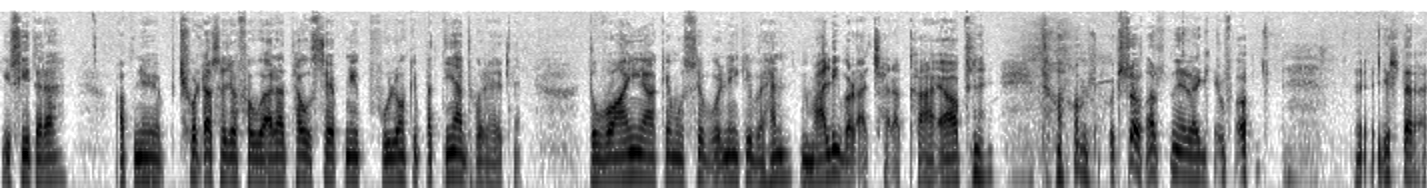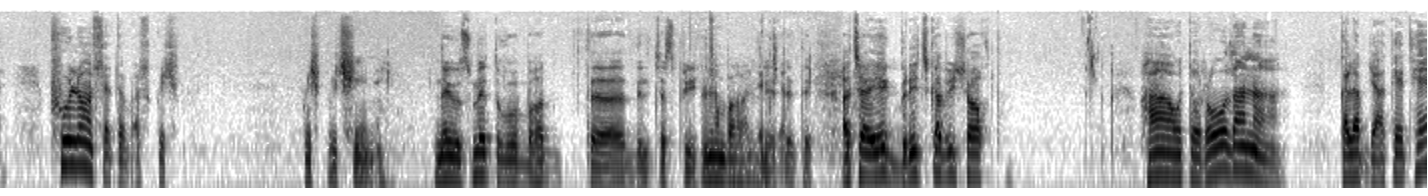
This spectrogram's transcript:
اسی طرح اپنے چھوٹا سا جو فوارہ تھا اس سے اپنی پھولوں کی پتیاں دھو رہے تھے۔ تو وہ آئیں آ کے مجھ سے بولیں کہ بہن مالی بڑا اچھا رکھا ہے آپ نے۔ تو ہم لوگ سب ہنسنے لگے بہت۔ اس طرح پھولوں سے تو بس کچھ کچھ پوچھیے نہیں۔ نہیں اس میں تو وہ بہت دلچسپی بہت لیتے۔ تھے۔ اچھا ایک برج کا بھی شوق تھا؟ ہاں وہ تو روزانہ کلب جاتے تھے،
